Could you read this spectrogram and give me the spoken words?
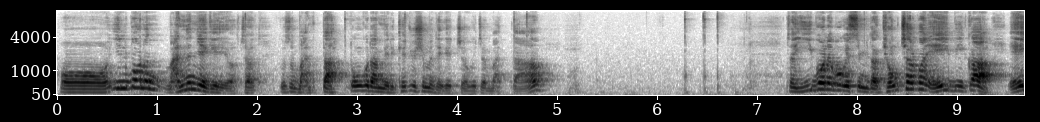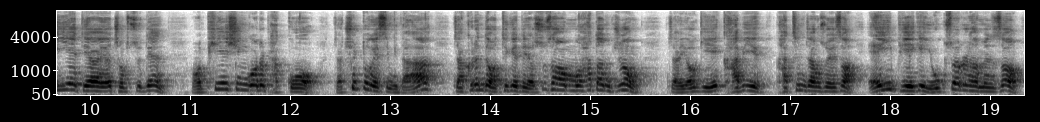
어, 1번은 맞는 얘기예요. 자, 그래서 맞다. 동그라미 이렇게 해주시면 되겠죠. 그죠? 맞다. 자, 2번 해보겠습니다. 경찰관 AB가 A에 대하여 접수된 어, 피해 신고를 받고 자, 출동했습니다. 자, 그런데 어떻게 돼요? 수사 업무 하던 중, 자, 여기 갑이 같은 장소에서 A, B에게 욕설을 하면서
